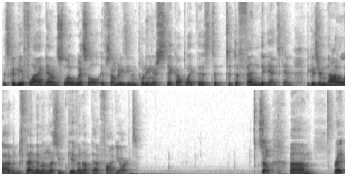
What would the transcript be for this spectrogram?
this could be a flag down slow whistle if somebody's even putting their stick up like this to, to defend against him because you're not allowed to defend him unless you've given up that five yards. So, um, right,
